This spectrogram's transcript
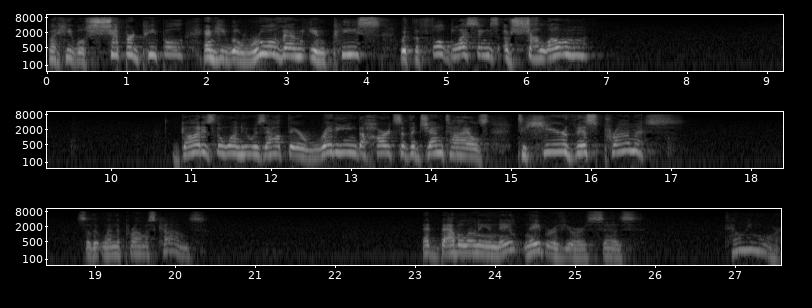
but he will shepherd people and he will rule them in peace with the full blessings of shalom. God is the one who is out there readying the hearts of the Gentiles to hear this promise. So that when the promise comes, that Babylonian neighbor of yours says, Tell me more.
